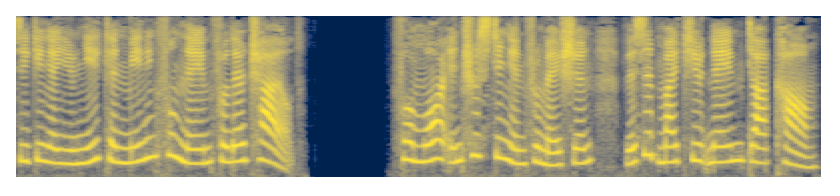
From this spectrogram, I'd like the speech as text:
seeking a unique and meaningful name for their child. For more interesting information, visit mycutename.com.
